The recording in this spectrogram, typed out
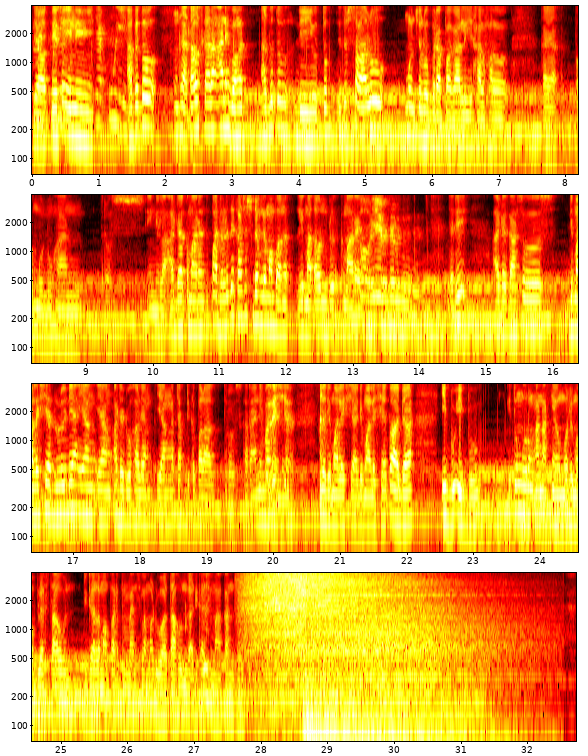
ya waktu itu ini aku tuh nggak tahu sekarang aneh banget aku tuh di YouTube itu selalu muncul beberapa kali hal-hal kayak pembunuhan terus inilah ada kemarin tuh padahal itu kasus sudah lama banget lima tahun kemarin Oh iya benar benar. benar. jadi ada kasus di Malaysia dulu ini yang yang ada dua hal yang yang ngecap di kepala terus karena ini Malaysia? bener-bener- ya di Malaysia di Malaysia itu ada ibu-ibu itu ngurung anaknya umur 15 tahun di dalam apartemen selama 2 tahun nggak dikasih makan coy.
